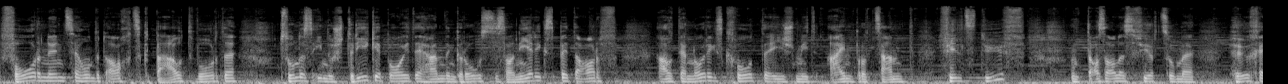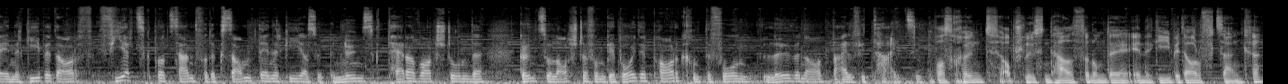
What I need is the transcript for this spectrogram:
vor 1980 gebaut worden. Besonders Industriegebäude haben einen grossen Sanierungsbedarf. Auch die Erneuerungsquote ist mit 1 Prozent viel zu tief. Und das alles führt zu einem hohen Energiebedarf. 40 Prozent der Gesamtenergie, also etwa 90 Terawattstunden, gehen zulasten vom Gebäudepark und davon Löwenanteil für die Heizung. Was könnte abschließend helfen, um den Energiebedarf zu senken?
